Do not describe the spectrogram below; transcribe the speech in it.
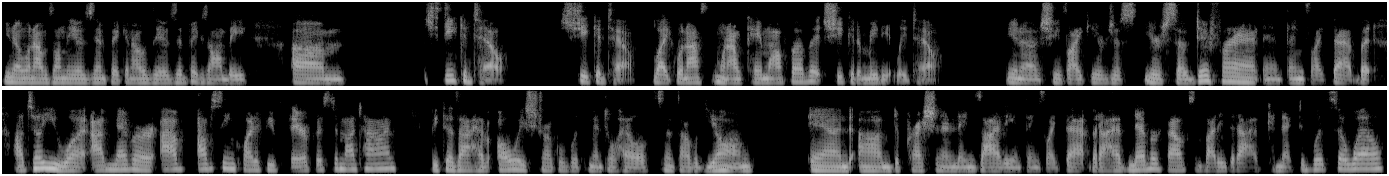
you know, when I was on the Ozempic and I was the Ozempic zombie, um, she could tell. She could tell. Like when I when I came off of it, she could immediately tell you know she's like you're just you're so different and things like that. But i'll tell you what i've never i've i've seen quite a few therapists in my time because i have always struggled with mental health since i was young and um, depression and anxiety and things like that. But i have never found somebody that i have connected with so well.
